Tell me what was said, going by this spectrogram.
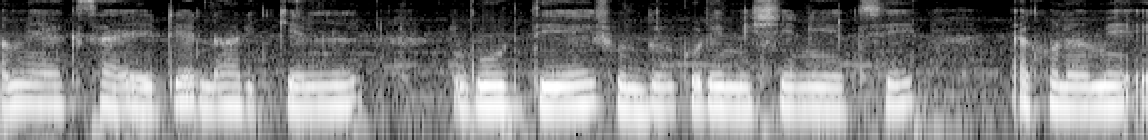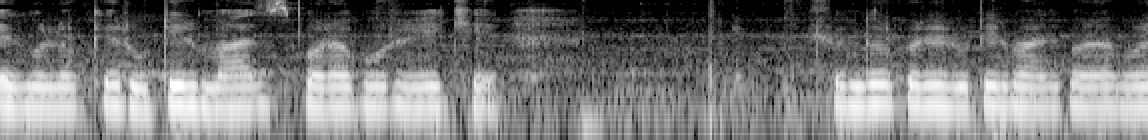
আমি এক সাইডে নারকেল গুড় দিয়ে সুন্দর করে মিশিয়ে নিয়েছি। এখন আমি এগুলোকে রুটির মাছ বরাবর রেখে সুন্দর করে রুটির মাছ বরাবর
